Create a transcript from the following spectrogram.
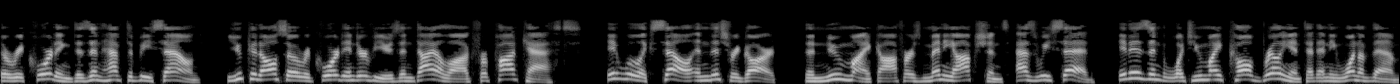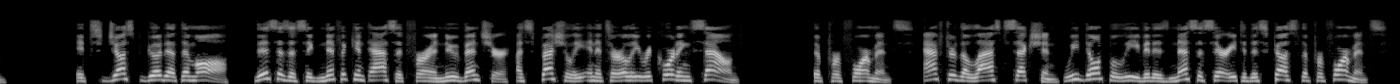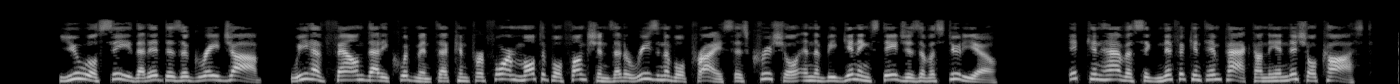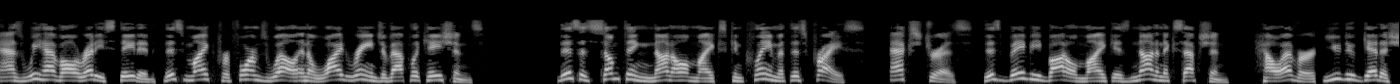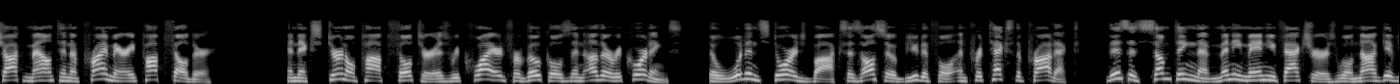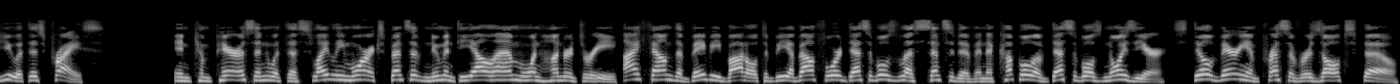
The recording doesn't have to be sound. You could also record interviews and dialogue for podcasts. It will excel in this regard. The new mic offers many options, as we said. It isn't what you might call brilliant at any one of them. It's just good at them all. This is a significant asset for a new venture, especially in its early recording sound. The performance. After the last section, we don't believe it is necessary to discuss the performance. You will see that it does a great job. We have found that equipment that can perform multiple functions at a reasonable price is crucial in the beginning stages of a studio. It can have a significant impact on the initial cost. As we have already stated, this mic performs well in a wide range of applications. This is something not all mics can claim at this price. Extras. This baby bottle mic is not an exception. However, you do get a shock mount and a primary pop filter. An external pop filter is required for vocals and other recordings. The wooden storage box is also beautiful and protects the product. This is something that many manufacturers will not give you at this price. In comparison with the slightly more expensive Neumann TLM 103, I found the baby bottle to be about 4 decibels less sensitive and a couple of decibels noisier, still very impressive results, though.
